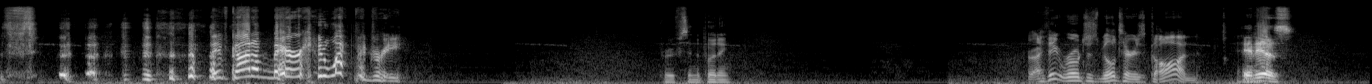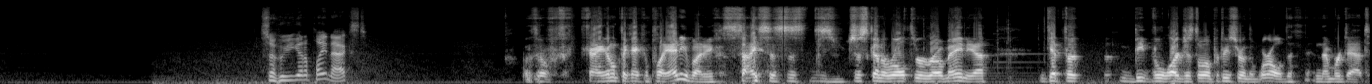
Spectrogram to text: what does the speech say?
They've got American weaponry. Proof's in the pudding. I think Roach's military is gone. It is. So who you gonna play next? I don't think I can play anybody because ISIS is is just going to roll through Romania, get the be the largest oil producer in the world, and then we're dead.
